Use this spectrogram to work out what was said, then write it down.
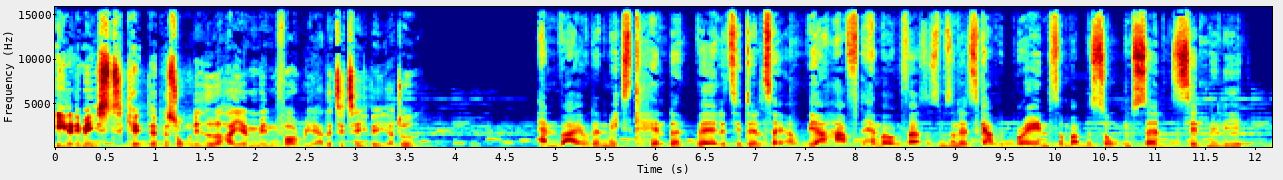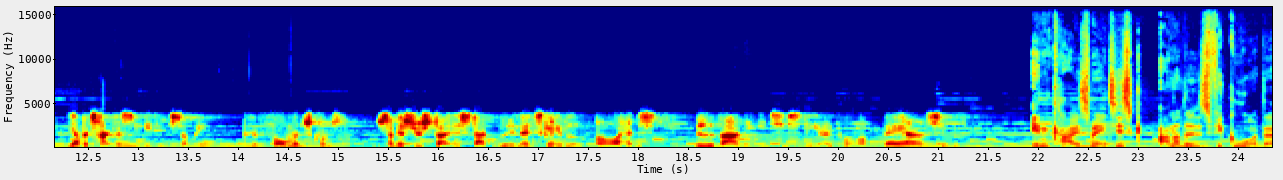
En af de mest kendte personligheder herhjemme inden for reality-tv er død. Han var jo den mest kendte reality-deltager, vi har haft. Han var jo den første, som sådan lidt skabte et brand, som var personen selv, Sidney Lee. Jeg betragter Sidney Lee som en performancekunstner, som jeg synes, der stak ud i landskabet, og hans vedvarende insisteren på at være Lee. En karismatisk, anderledes figur, der,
